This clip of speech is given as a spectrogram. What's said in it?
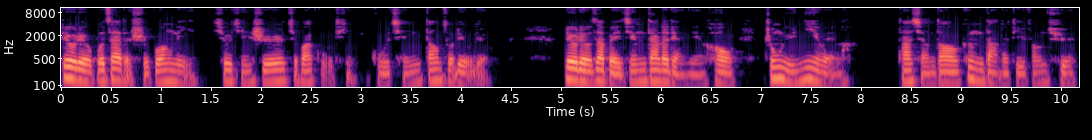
六六不在的时光里，修琴师就把古琴古琴当做六六。六六在北京待了两年后。终于腻味了，他想到更大的地方去，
